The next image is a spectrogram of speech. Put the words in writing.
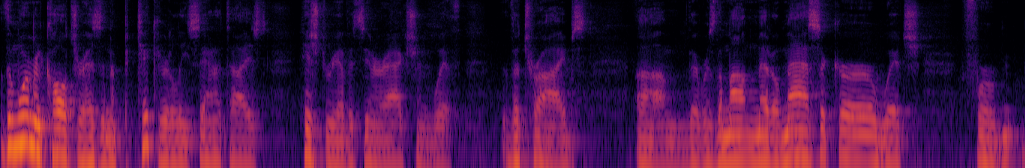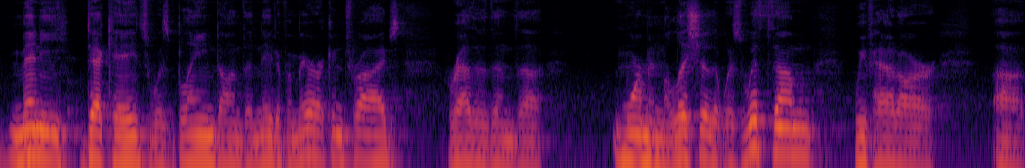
the Mormon culture has a particularly sanitized history of its interaction with the tribes. Um, there was the Mountain Meadow Massacre, which for many decades was blamed on the Native American tribes rather than the Mormon militia that was with them. We've had our uh,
